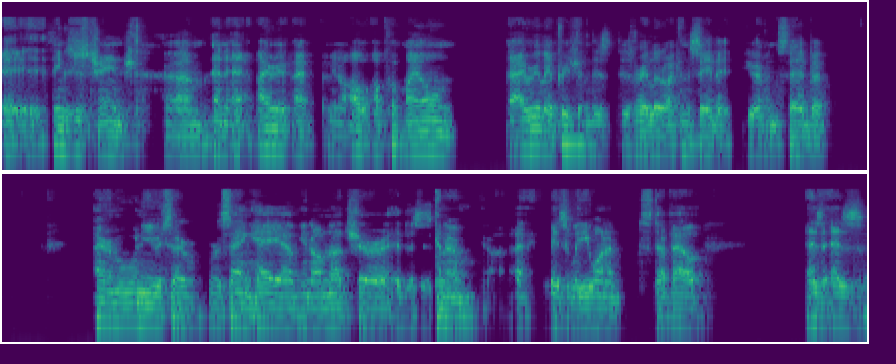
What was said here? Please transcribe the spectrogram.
it, things just changed, um, and I, I, you know, I'll, I'll put my own. I really appreciate. There's there's very little I can say that you haven't said, but I remember when you sort of were saying, "Hey, um, you know, I'm not sure if this is going to." You know, basically, you want to step out. As as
